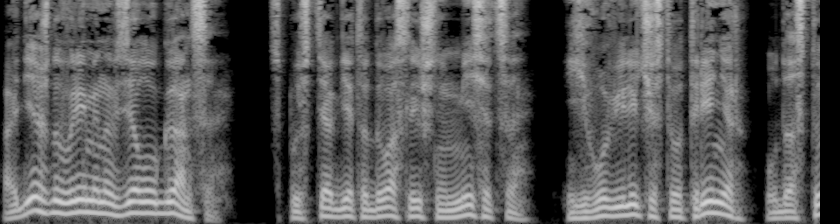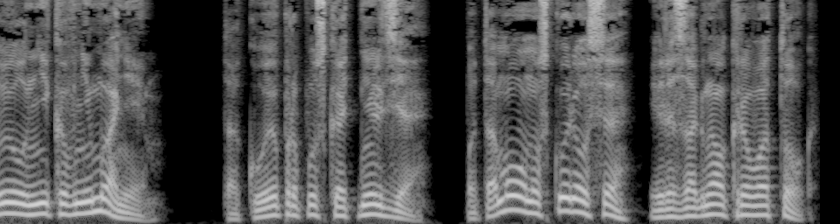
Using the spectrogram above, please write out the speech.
Одежду временно взял у Ганса. Спустя где-то два с лишним месяца его величество тренер удостоил Ника вниманием. Такое пропускать нельзя, потому он ускорился и разогнал кровоток.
